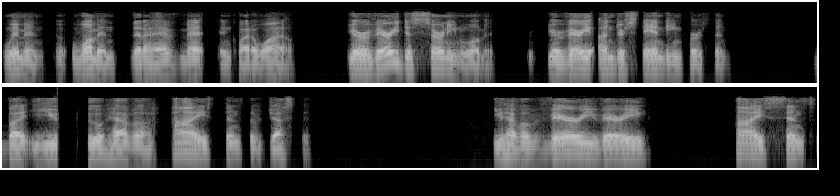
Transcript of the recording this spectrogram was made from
women, woman that I have met in quite a while. You're a very discerning woman. You're a very understanding person, but you, you have a high sense of justice. You have a very, very high sense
